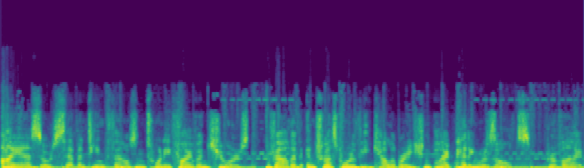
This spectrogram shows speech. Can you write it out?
ISO 17025 ensures valid and trustworthy calibration pipetting results, provide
